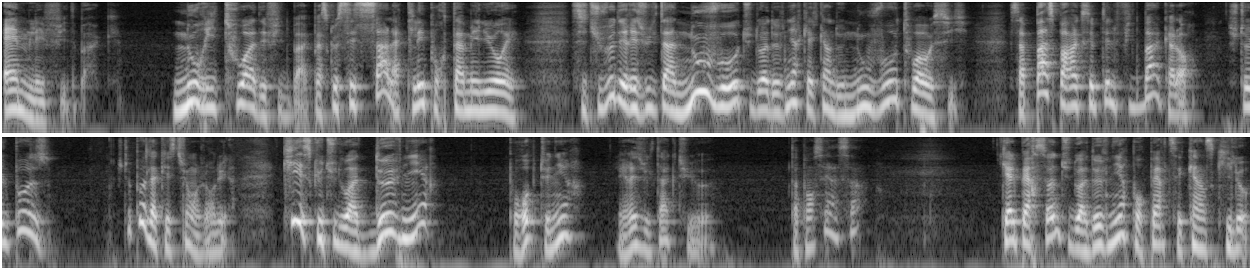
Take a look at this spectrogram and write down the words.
Aime les feedbacks. Nourris-toi des feedbacks parce que c'est ça la clé pour t'améliorer. Si tu veux des résultats nouveaux, tu dois devenir quelqu'un de nouveau toi aussi. Ça passe par accepter le feedback alors. Je te le pose. Je te pose la question aujourd'hui. Qui est-ce que tu dois devenir pour obtenir les résultats que tu veux? T'as pensé à ça? Quelle personne tu dois devenir pour perdre ces 15 kilos?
